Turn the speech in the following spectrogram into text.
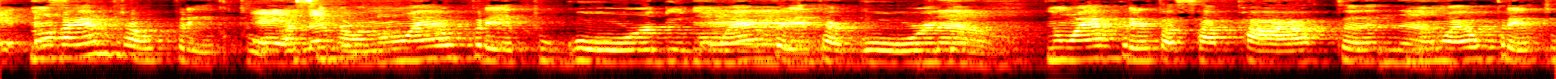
é, não assim, vai entrar o preto. É, assim, lembra- ó, não é o preto gordo, não é, É. a preta gorda, Não. não. é a preta sapata, Não. não, é o preto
